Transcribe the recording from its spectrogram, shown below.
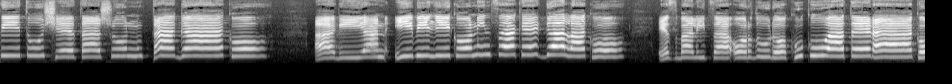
ditu xetasun tagako, agian ibiliko nintzake galako, ez balitza orduro kuku aterako.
